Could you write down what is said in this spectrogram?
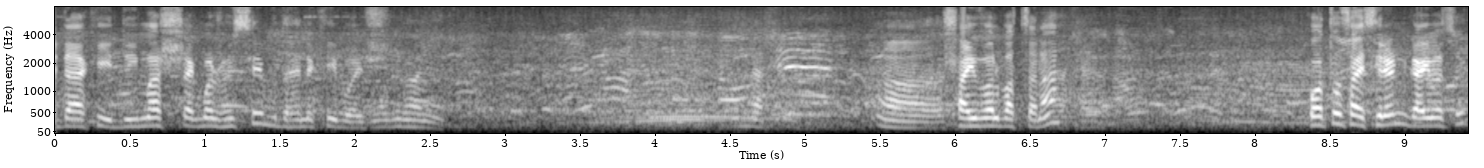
এটা কি দুই মাস এক মাস হয়েছে? বোধ হয় না কি বয়স সাইবল বাচ্চা না? কত চাইছিলেন গাই বাছুর?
